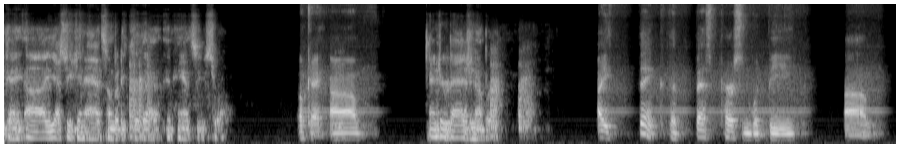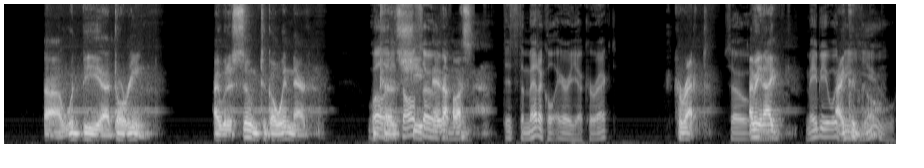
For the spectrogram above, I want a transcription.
Okay. Uh, yes, you can add somebody to the enhanced use roll. Okay. Um, Enter badge number. I think the best person would be um, uh, would be uh, Doreen. I would assume to go in there Well, it's also she and it's the medical area, correct? Correct. So I mean, I maybe it would I be could go. you,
